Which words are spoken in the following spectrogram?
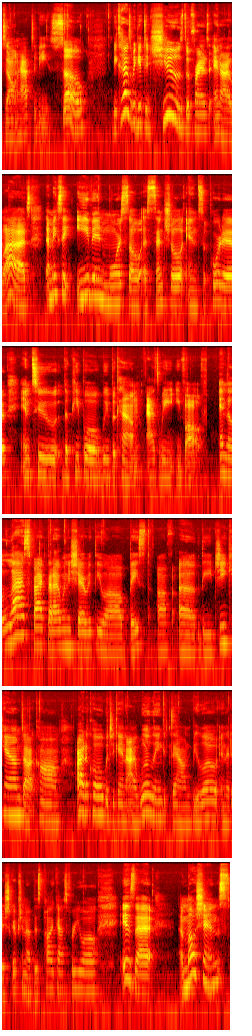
don't have to be. So, because we get to choose the friends in our lives, that makes it even more so essential and supportive into the people we become as we evolve. And the last fact that I want to share with you all, based off of the gkaim.com article, which again I will link down below in the description of this podcast for you all, is that emotions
